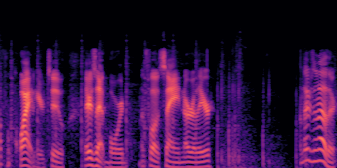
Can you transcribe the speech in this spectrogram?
Awful quiet here too. There's that board. That's what I was saying earlier. There's another.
